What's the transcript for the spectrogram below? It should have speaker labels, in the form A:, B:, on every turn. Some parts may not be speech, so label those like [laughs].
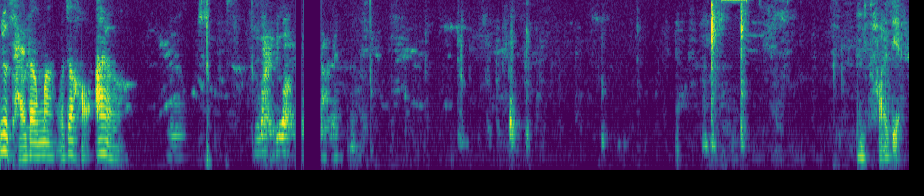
A: 你有台灯吗？我这好暗啊。
B: 你把渔网。
A: 嗯，好一点。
